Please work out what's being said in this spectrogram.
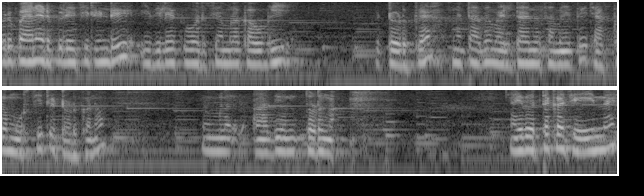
ഒരു പാൻ അടുപ്പിൽ വെച്ചിട്ടുണ്ട്. ഇതിലേക്ക് കുറച്ച് നമ്മൾ കൗകി ഇട്ട് കൊടുക്കുക. എന്നിട്ട് അത് മെൽറ്റാകുന്ന സമയത്ത് ചക്ക മുറിച്ചിട്ട് ഇട്ട് കൊടുക്കണം. നമ്മൾ ആദ്യം ഒന്ന് തുടങ്ങാം. ഇതൊറ്റക്ക ചെയ്യുന്നത്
